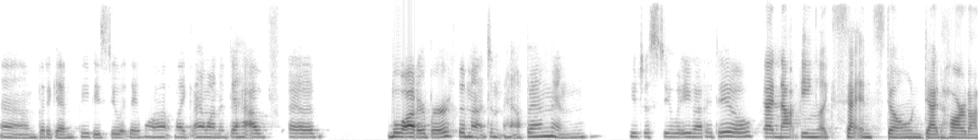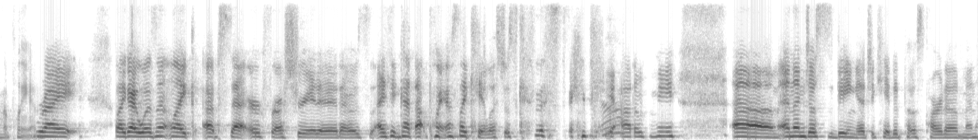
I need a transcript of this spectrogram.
Um, but again, babies do what they want. Like I wanted to have a water birth and that didn't happen. And you just do what you got to do. And not being like set in stone, dead hard on a plan. Right. Like I wasn't like upset or frustrated. I was, I think at that point I was like, hey, let's just get this baby yeah. out of me. Um, and then just being educated postpartum and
